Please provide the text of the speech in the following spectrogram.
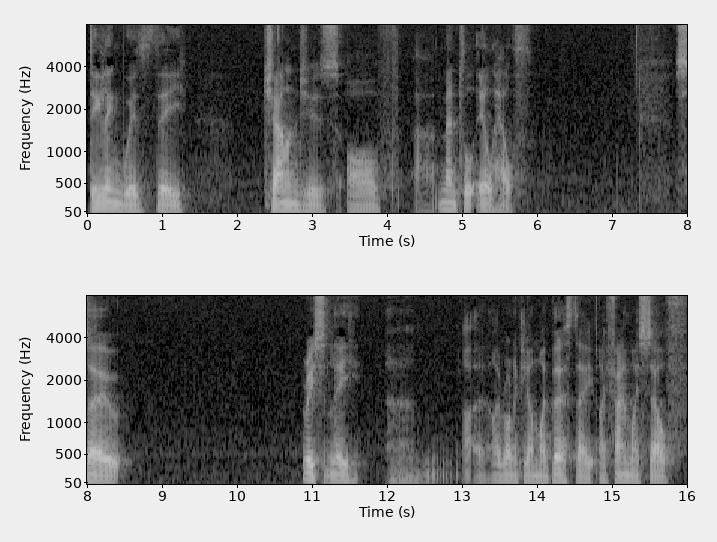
dealing with the challenges of uh, mental ill health. So, recently, um, ironically on my birthday, I found myself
